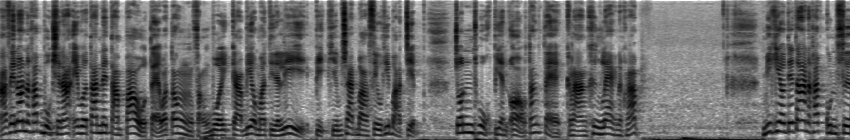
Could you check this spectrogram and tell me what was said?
อาร์เซนอลนะครับบุกชนะเอเวอร์ตันได้ตามเป้า แต่ว่าต้องสังบวยกาเบียลมาติเนลลี่ปีกทีมชาติบราซิลที่บาดเจ็บ จนถูกเปลี่ยนออกตั้งแต่กลางครึ่งแรกนะครับ มิเกลเตต้านะครับกุนซือ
